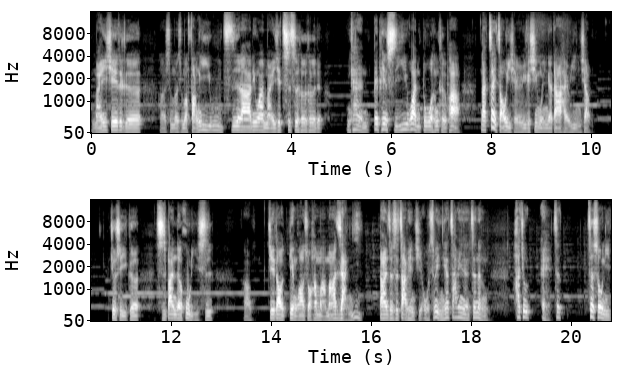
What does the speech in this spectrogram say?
买一些这个啊什么什么防疫物资啦。另外买一些吃吃喝喝的。你看被骗十一万多，很可怕。那再早以前有一个新闻，应该大家还有印象，就是一个值班的护理师啊，接到电话说他妈妈染疫。当然这是诈骗机哦，所以你看诈骗人真的很，他就哎这这时候你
